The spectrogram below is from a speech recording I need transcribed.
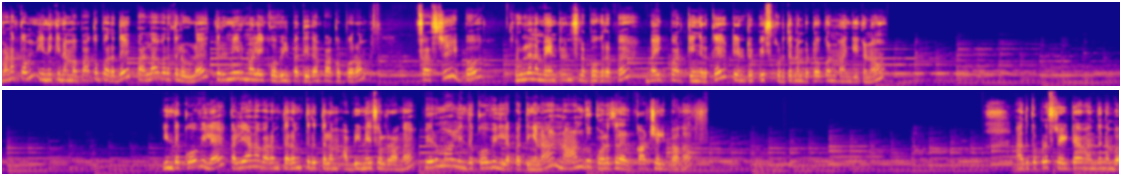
வணக்கம். இன்னைக்கு நம்ம பார்க்க போகிறது பல்லாவரத்தில் உள்ள திருநீர்மலை கோவில் பற்றி தான் பார்க்க போகிறோம் ஃபஸ்ட்டு இப்போ உள்ள நம்ம என்ட்ரன்ஸில் போகிறப்ப பைக் பார்க்கிங் இருக்குது டென் ருபீஸ் கொடுத்து நம்ம டோக்கன் வாங்கிக்கணும். இந்த கோவிலை கல்யாண வரம் தரும் திருத்தலம் அப்படின்னே சொல்கிறாங்க பெருமாள் இந்த கோவிலில் பார்த்தீங்கன்னா நான்கு குளத்தில் காட்சியளிப்பாங்க அதுக்கப்புறம் ஸ்ட்ரைட்டாக வந்து நம்ம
